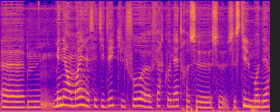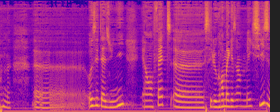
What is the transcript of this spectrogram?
Euh, mais néanmoins, il y a cette idée qu'il faut euh, faire connaître ce, style moderne euh, aux États-Unis. Et en fait, c'est le grand magasin Macy's,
